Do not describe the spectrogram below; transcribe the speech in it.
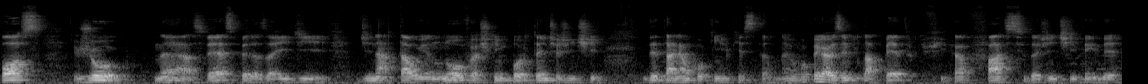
pós-jogo, né? As vésperas aí de, de Natal e Ano Novo, acho que é importante a gente detalhar um pouquinho a questão, né? Eu vou pegar o exemplo da Petro, que fica fácil da gente entender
